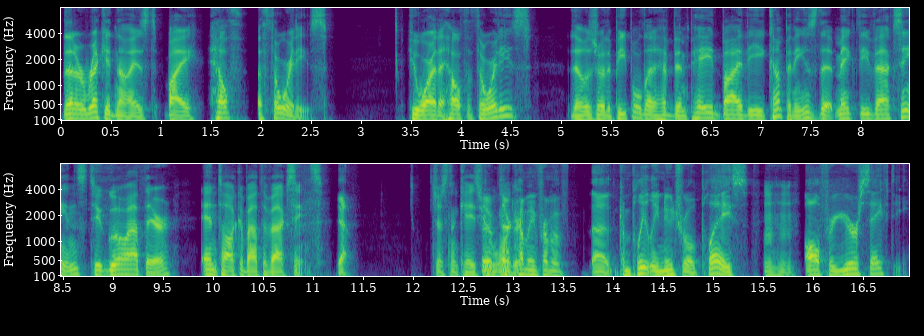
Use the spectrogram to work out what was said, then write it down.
that are recognized by health authorities. Who are the health authorities? Those are the people that have been paid by the companies that make the vaccines to go out there and talk about the vaccines. Yeah. Just in case you're they're coming from a, a completely neutral place, Mhm. all for your safety.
